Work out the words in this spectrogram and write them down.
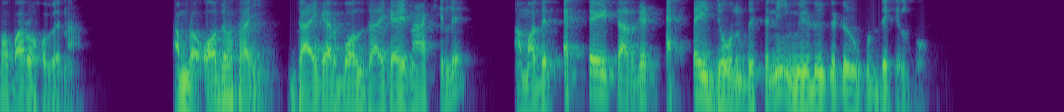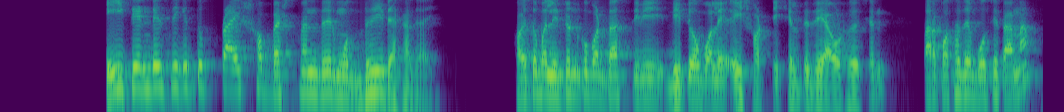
বা বারো হবে না। আমরা অযথাই জায়গার বল জায়গায় না খেলে আমাদের একটাই টার্গেট একটাই জোন বেছে নিই মিড উইকেটের উপর দিয়ে খেলব। এই টেন্ডেন্সি কিন্তু প্রায় সব ব্যাটসম্যানদের মধ্যেই দেখা যায়। হয়তো বা লিটন কুমার দাস তিনি দ্বিতীয় বলে এই শটটি খেলতে যে আউট হয়েছেন। তার কথা যে বলছি তা না,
